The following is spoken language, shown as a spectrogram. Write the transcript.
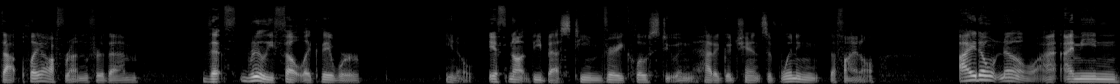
that playoff run for them that really felt like they were you know if not the best team very close to and had a good chance of winning the final i don't know i, I mean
